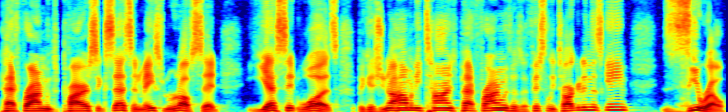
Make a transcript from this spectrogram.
Pat Freiermuth's prior success? And Mason Rudolph said, yes, it was, because you know how many times Pat Freiermuth was officially targeted in this game? Zero.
